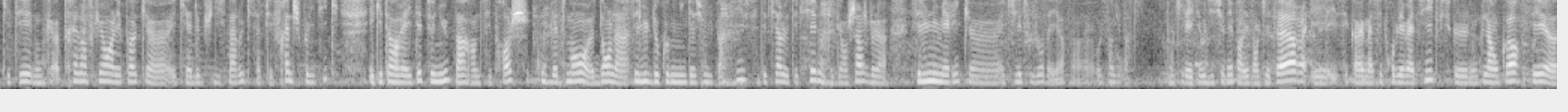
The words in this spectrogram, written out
qui était donc très influent à l'époque et qui a depuis disparu, qui s'appelait French Politique et qui était en réalité tenu par un de ses proches complètement dans la cellule de communication du parti. C'était Pierre Le Texier, donc qui était en charge de la cellule numérique, euh, et qu'il est toujours d'ailleurs euh, au sein du parti. Donc il a été auditionné par les enquêteurs et c'est quand même assez problématique puisque donc là encore c'est euh,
